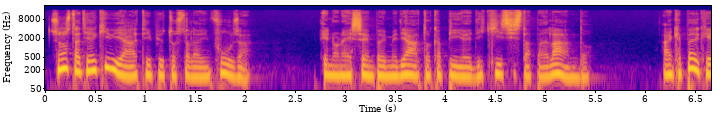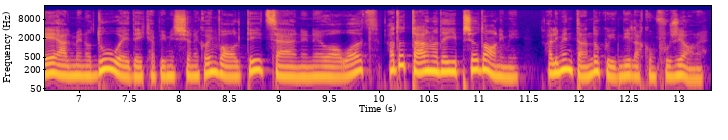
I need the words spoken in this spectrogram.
sono stati archiviati piuttosto alla rinfusa, e non è sempre immediato capire di chi si sta parlando. Anche perché almeno due dei capi missione coinvolti, Cernan e Raworth, adottarono degli pseudonimi, alimentando quindi la confusione.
